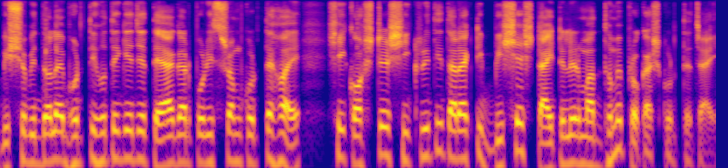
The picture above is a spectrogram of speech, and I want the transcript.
বিশ্ববিদ্যালয়ে ভর্তি হতে গিয়ে যে ত্যাগ আর পরিশ্রম করতে হয়, সেই কষ্টের স্বীকৃতি তারা একটি বিশেষ টাইটেলের মাধ্যমে প্রকাশ করতে চায়।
